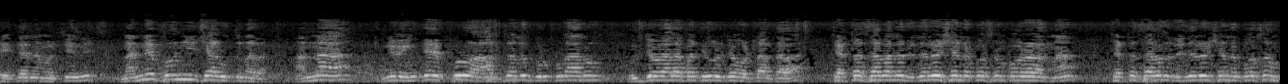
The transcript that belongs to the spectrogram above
చైతన్యం వచ్చింది. నన్నే ఫోన్ చేసి అడుగుతున్నారా? అన్నా నువ్వు ఇంకా ఎప్పుడు హాస్టల్ గురుకులాలు ఉద్యోగాల బట్టి గురించి కొట్లాడతావా? చట్టసభలో రిజర్వేషన్ల కోసం పోరాడన్నా చట్టసభలో రిజర్వేషన్ల కోసం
